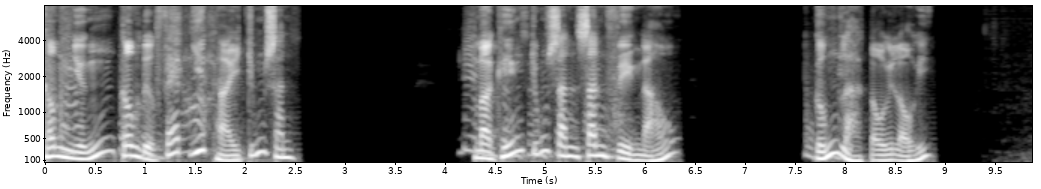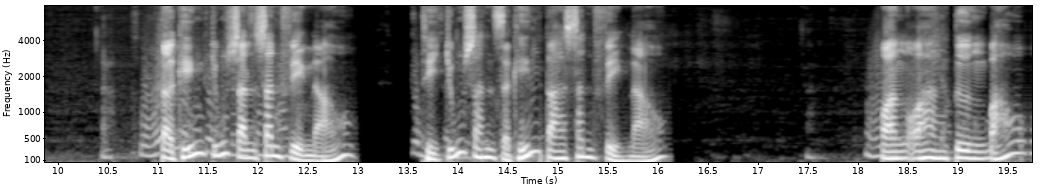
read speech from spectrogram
Không những không được phép giết hại chúng sanh, Mà khiến chúng sanh sanh phiền não, Cũng là tội lỗi. Ta khiến chúng sanh sanh phiền não, Thì chúng sanh sẽ khiến ta sanh phiền não. Oan oan tương báo.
